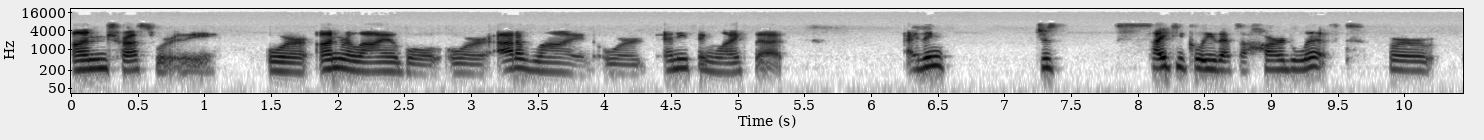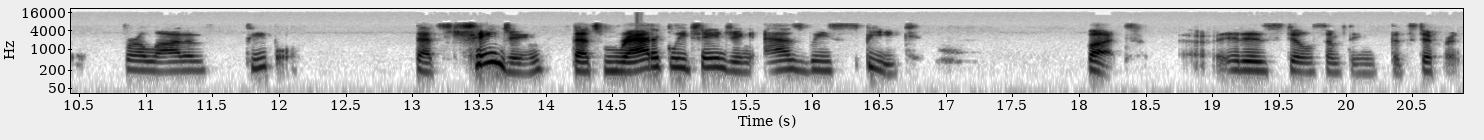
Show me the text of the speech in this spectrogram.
untrustworthy or unreliable or out of line or anything like that. I think just psychically that's a hard lift for for a lot of people that's changing, that's radically changing as we speak, but uh, it is still something that's different.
